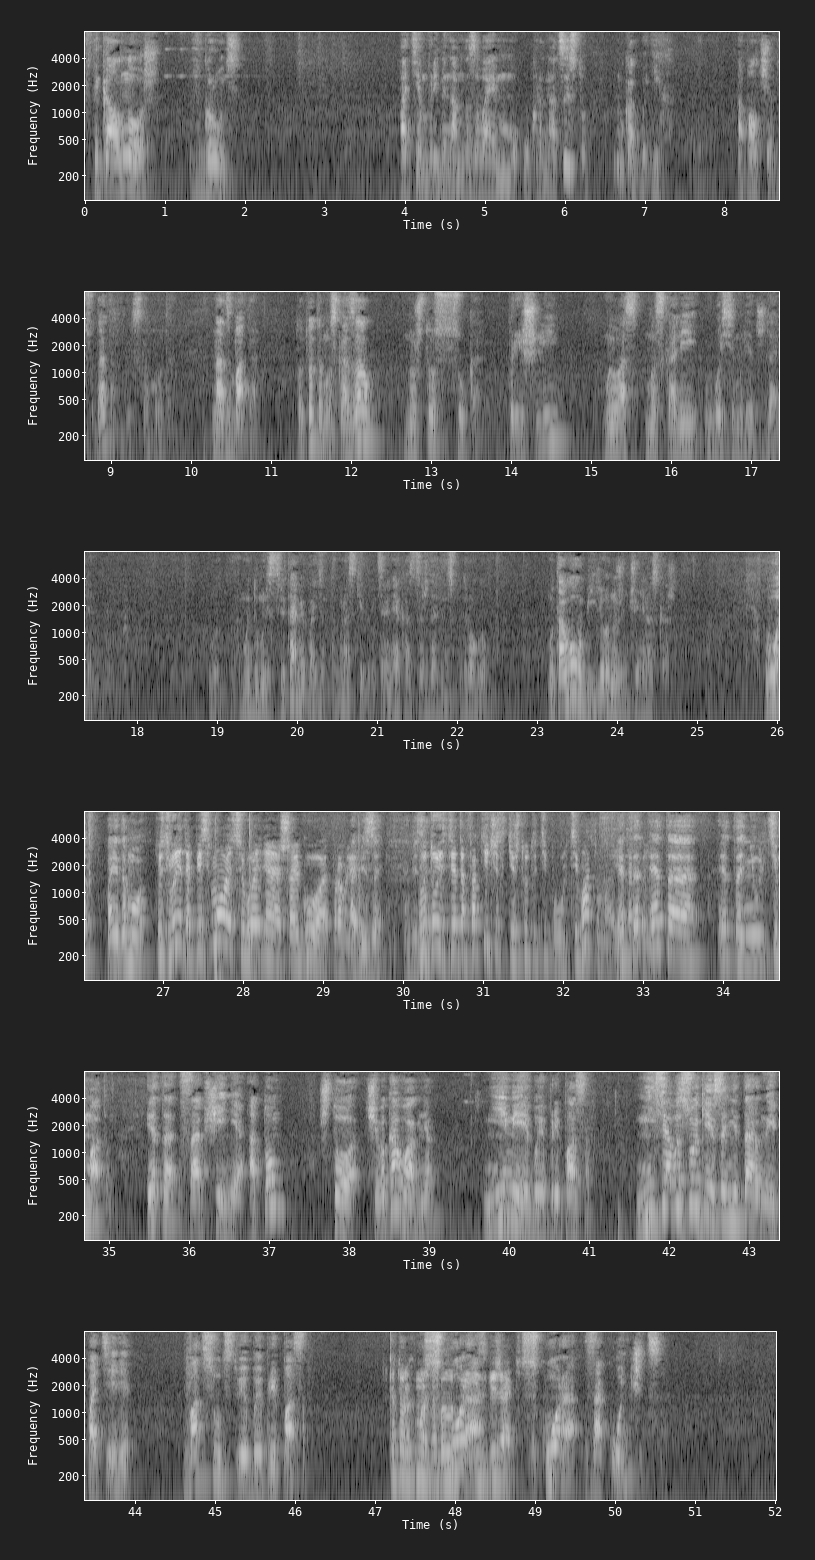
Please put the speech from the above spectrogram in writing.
втыкал нож в грудь по тем временам называемому укронацисту, ну как бы их ополченцу, да, там из какого-то нацбата, то тот ему сказал, ну что, сука, пришли, мы вас, москалей, 8 лет ждали. Вот. А мы думали, с цветами пойдем там раскидывать, а они, оказывается, ждали нас по-другому. Ну того убили, он уже ничего не расскажет. Вот, поэтому... То есть вы это письмо сегодня Шойгу отправляете? Обязательно, обязательно. Ну, то есть это фактически что-то типа ультиматума? Это, это, это не ультиматум. Это сообщение о том, что ЧВК «Вагнер», не имея боеприпасов, неся высокие санитарные потери, в отсутствие боеприпасов, которых можно скоро, было бы избежать. Скоро закончится.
